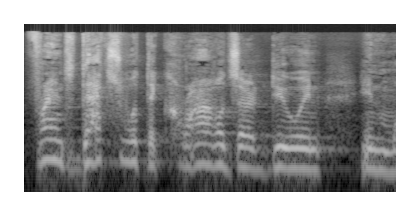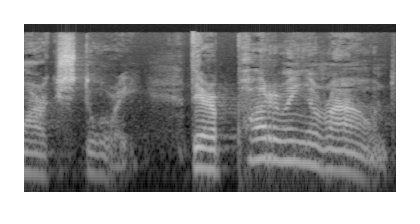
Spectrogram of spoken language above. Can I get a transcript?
Friends, that's what the crowds are doing in Mark's story. They're puttering around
